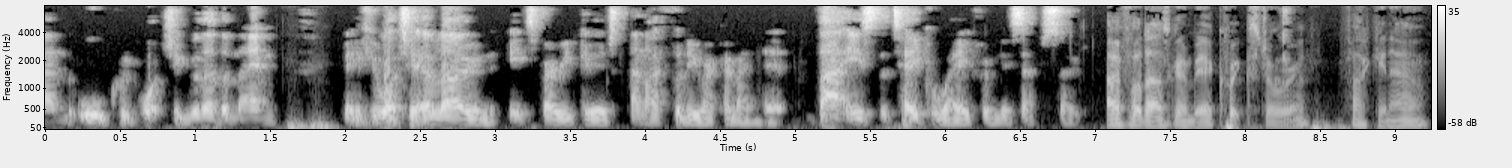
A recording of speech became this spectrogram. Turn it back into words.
and awkward watching with other men. But if you watch it alone, it's very good and I fully recommend it. That is the takeaway from this episode. I thought that was going to be a quick story. Fucking hell.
